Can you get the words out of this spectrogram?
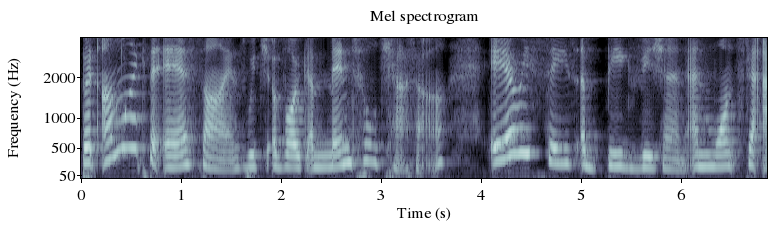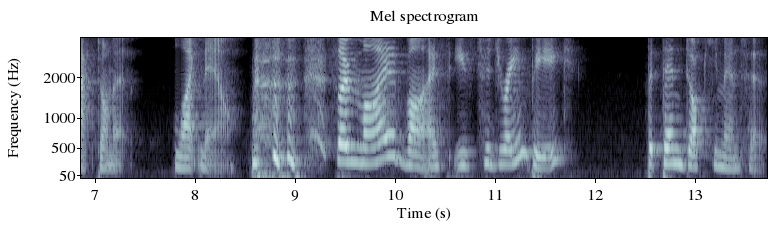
but unlike the air signs, which evoke a mental chatter, Aries sees a big vision and wants to act on it, like now. so, my advice is to dream big, but then document it.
